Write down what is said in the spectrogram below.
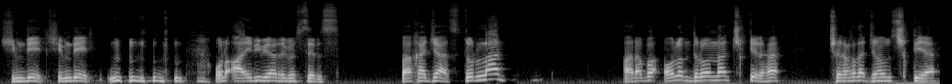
Şimdi değil, şimdi değil. Onu ayrı bir yerde gösteririz. Bakacağız. Dur lan. Araba oğlum drone'dan çıkıyor ha. Çıkana kadar canımız çıktı ya.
